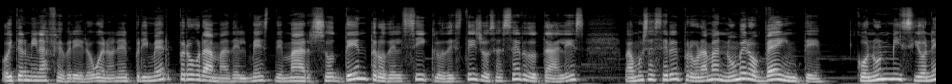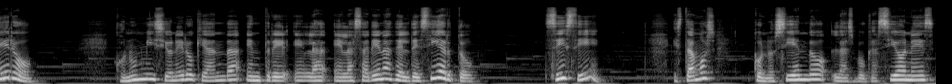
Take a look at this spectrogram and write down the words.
Hoy termina febrero. Bueno, en el primer programa del mes de marzo, dentro del ciclo de estellos sacerdotales, vamos a hacer el programa número 20 con un misionero con un misionero que anda entre, en, las arenas del desierto. Sí, sí. Estamos conociendo las vocaciones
